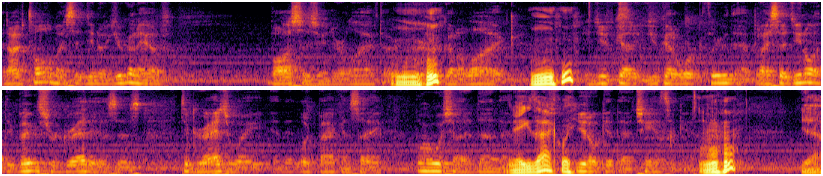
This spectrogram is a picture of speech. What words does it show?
and I've told them I said you know you're going to have bosses in your life that you're Mhm. going to like, Mm-hmm. and you've got to, you've got to work through that. But I said, you know what? The biggest regret is is to graduate and then look back and say, "Boy, I wish I'd have done that." Exactly. You don't get that chance again. Mm-hmm. Yeah,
